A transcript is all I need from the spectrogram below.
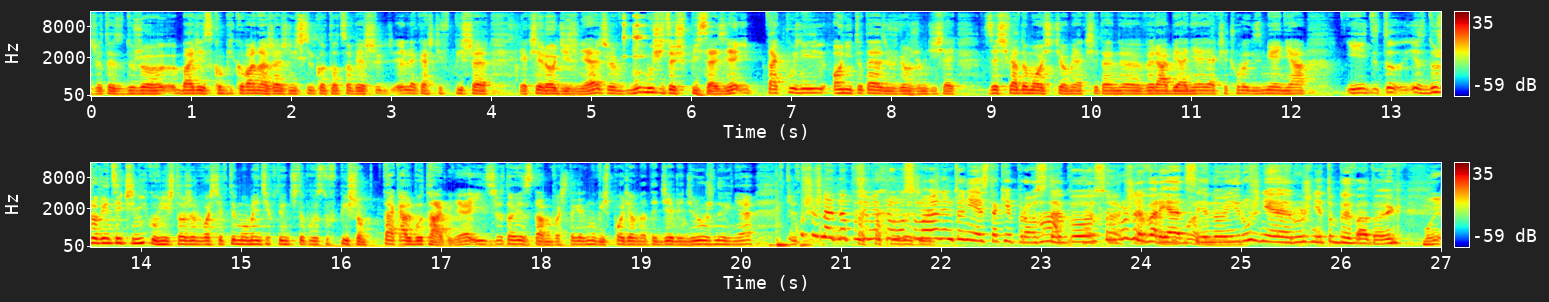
że to jest dużo bardziej skomplikowana rzecz niż tylko to, co, wiesz, lekarz ci wpisze, jak się rodzisz, nie? Że musi coś wpisać, nie? I tak później oni to teraz już wiążą dzisiaj ze świadomością, jak się ten wyrabia, nie? Jak się człowiek zmienia, i to jest dużo więcej czynników niż to, że właśnie w tym momencie, w którym ci to po prostu wpiszą tak albo tak, nie? I że to jest tam właśnie tak jak mówisz, podział na te dziewięć różnych, nie? Że, już nawet na poziomie chromosomalnym to nie jest takie proste, Tak, bo tak, są tak, różne tak, wariacje, no i różnie, różnie to bywa, tak? Mój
